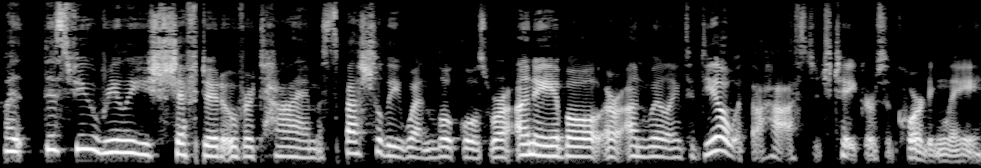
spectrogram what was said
But this view really shifted over time, especially when locals were unable or unwilling to deal with the hostage takers accordingly.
